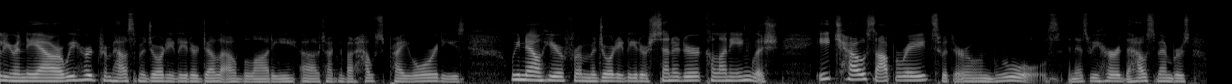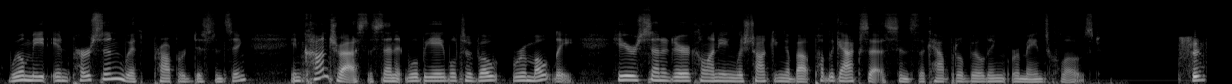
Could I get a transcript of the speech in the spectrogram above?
Earlier in the hour, we heard from House Majority Leader Della Au Belatti uh, talking about House priorities. We now hear from Majority Leader Senator Kalani English. Each House operates with their own rules, and as we heard, the House members will meet in person with proper distancing. In contrast, the Senate will be able to vote remotely. Here's Senator Kalani English talking about public access since the Capitol building remains closed. Since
